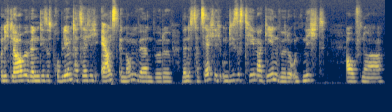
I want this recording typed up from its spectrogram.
Und ich glaube, wenn dieses Problem tatsächlich ernst genommen werden würde, wenn es tatsächlich um dieses Thema gehen würde und nicht auf einer,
